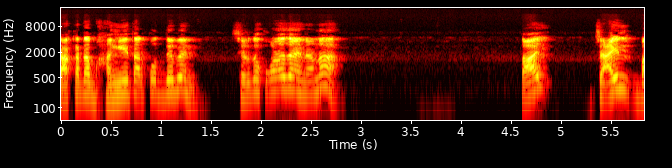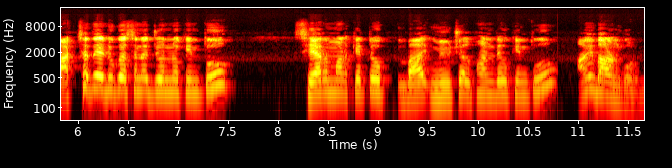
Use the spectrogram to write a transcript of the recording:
টাকাটা ভাঙিয়ে তারপর দেবেন? সেটা তো করা যায় না না? তাই চাইল্ড বাচ্চাদের এডুকেশনের জন্য কিন্তু শেয়ার মার্কেটেও বা মিউচুয়াল ফান্ডেও কিন্তু আমি বারণ করব।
